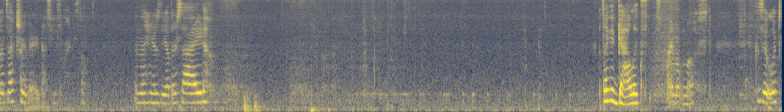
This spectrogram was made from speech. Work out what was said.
That's actually a very messy slime, so. And then here's the other side. It's like a galaxy slime almost. Because it looks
